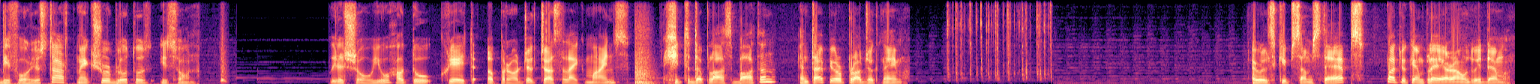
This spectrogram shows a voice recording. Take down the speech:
Before you start, make sure Bluetooth is on. We'll show you how to create a project just like mine's. Hit the plus button and type your project name. I will skip some steps, but you can play around with them.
